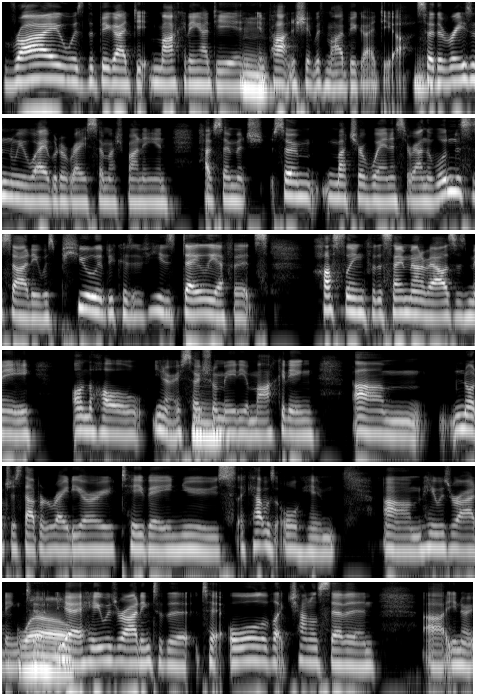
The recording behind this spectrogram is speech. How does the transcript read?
Rye was the big idea, marketing idea in Mm. partnership with my big idea. So the reason we were able to raise so much money and have so much so much awareness around the Wilderness Society was purely because of his daily efforts, hustling for the same amount of hours as me on the whole, you know, social Mm. media marketing, um, not just that, but radio, TV, news, like that was all him. Um, he was writing Wow. to, yeah, he was writing to the to all of like Channel Seven, uh, you know,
